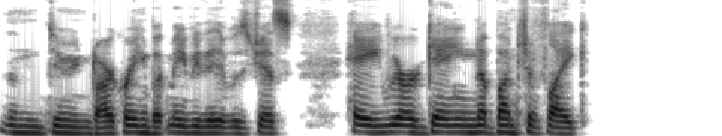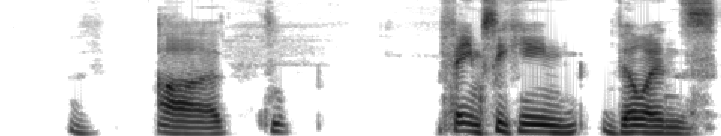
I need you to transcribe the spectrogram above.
them doing Dark Reign, but maybe it was just, hey, we are getting a bunch of like uh fame seeking villains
